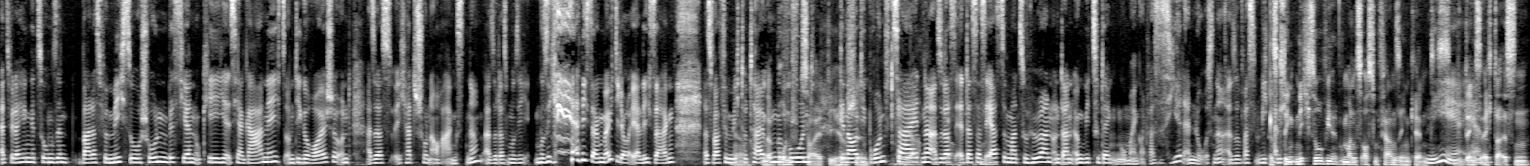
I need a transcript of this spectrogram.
als wir da hingezogen sind, war das für mich so schon ein bisschen, okay, hier ist ja gar nichts und die Geräusche und also das, ich hatte schon auch Angst, ne? Also das das muss ich, muss ich ehrlich sagen, möchte ich auch ehrlich sagen. Das war für mich ja, total ungewohnt. Die genau, die Brunftzeit, oh ja, ne? Also das, das das erste Mal zu hören und dann irgendwie zu denken, oh mein Gott, was ist hier denn los, ne? Also was, wie das kann Das klingt nicht so, wie man es aus dem Fernsehen kennt. Nee. Du denkst echt, da ist ein,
